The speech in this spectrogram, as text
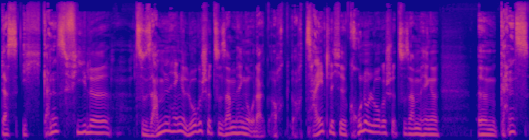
dass ich ganz viele Zusammenhänge, logische Zusammenhänge oder auch, auch zeitliche, chronologische Zusammenhänge ähm, ganz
